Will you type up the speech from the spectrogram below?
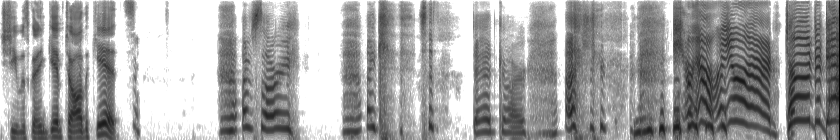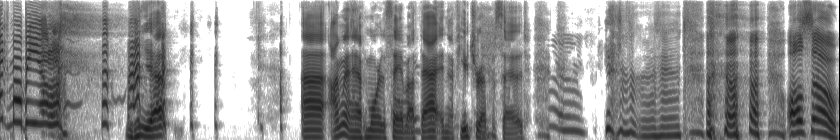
she was going to give to all the kids. I'm sorry. I can't dad car. Turn to dad's mobile yep. Uh, I'm going to have more to say about that in a future episode. Mm-hmm. also,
